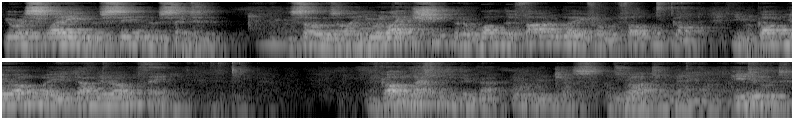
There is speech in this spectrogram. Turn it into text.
You were a slave of sin and of Satan, and so was I. You were like a sheep that have wandered far away from the fold of God. You've gone your own way, you've done your own thing. If God left you to do that, it would be just. That's right. He didn't.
